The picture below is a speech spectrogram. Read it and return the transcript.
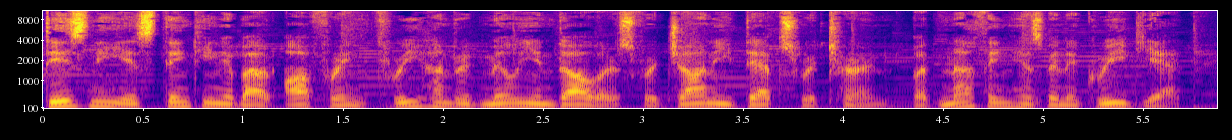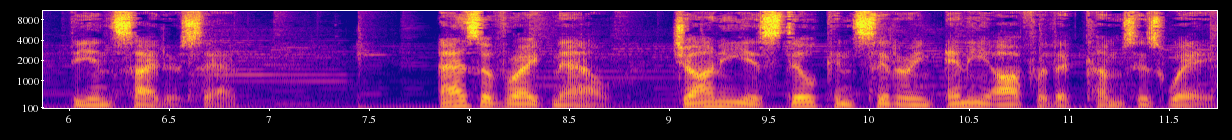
Disney is thinking about offering $300 million for Johnny Depp's return but nothing has been agreed yet, the insider said. As of right now, Johnny is still considering any offer that comes his way.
